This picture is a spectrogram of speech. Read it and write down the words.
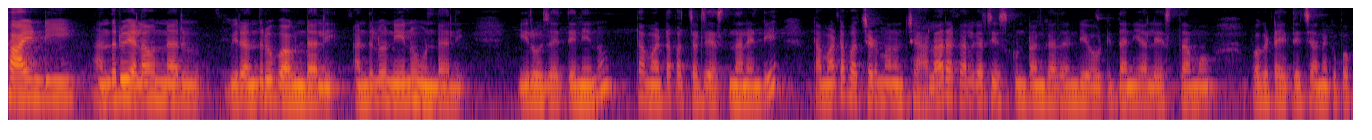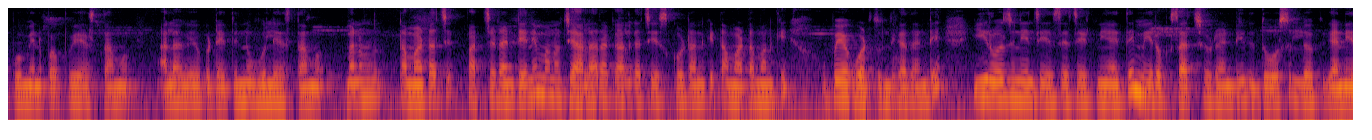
హాయ్ అండి. అందరూ ఎలా ఉన్నారు? మీరందరూ బాగుండాలి. అందులో నేను ఉండాలి. ఈరోజైతే నేను టమాటా పచ్చడి చేస్తున్నానండి. టమాటా పచ్చడి మనం చాలా రకాలుగా చేసుకుంటాం కదండి. ఒకటి ధనియాలు వేస్తాము ఒకటైతే శనగపప్పు మినపప్పు వేస్తాము అలాగే ఒకటైతే నువ్వులు వేస్తాము. మనం టమాటా పచ్చడి అంటేనే మనం చాలా రకాలుగా చేసుకోవడానికి టమాటా మనకి ఉపయోగపడుతుంది కదండి. ఈరోజు నేను చేసే చట్నీ అయితే మీరు ఒకసారి చూడండి. ఇది దోశల్లోకి కానీ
